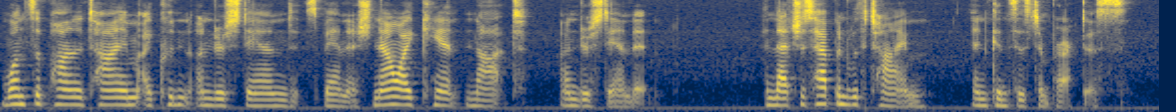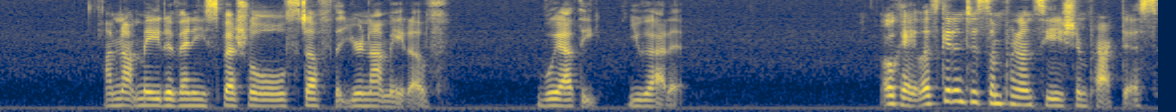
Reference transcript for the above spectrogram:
Once upon a time, I couldn't understand Spanish. Now I can't not understand it. And that just happened with time and consistent practice. I'm not made of any special stuff that you're not made of. Voy a ti. You got it. Okay, let's get into some pronunciation practice.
